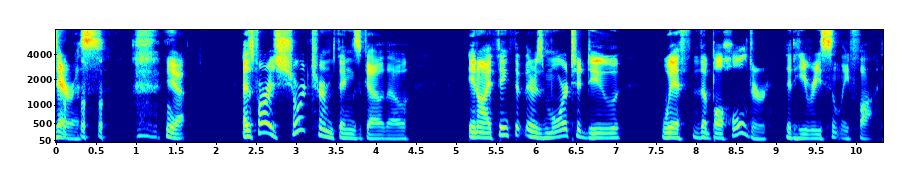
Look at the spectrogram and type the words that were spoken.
Xeris. yeah. As far as short term things go, though, you know, I think that there's more to do with the beholder that he recently fought.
